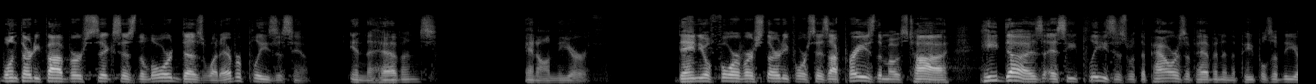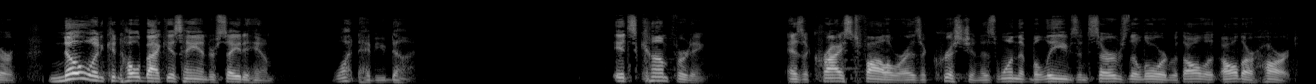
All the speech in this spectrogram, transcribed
135, verse 6 says, The Lord does whatever pleases him in the heavens and on the earth. Daniel 4, verse 34 says, I praise the Most High. He does as he pleases with the powers of heaven and the peoples of the earth. No one can hold back his hand or say to him, What have you done? It's comforting as a Christ follower, as a Christian, as one that believes and serves the Lord with all, all their heart,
